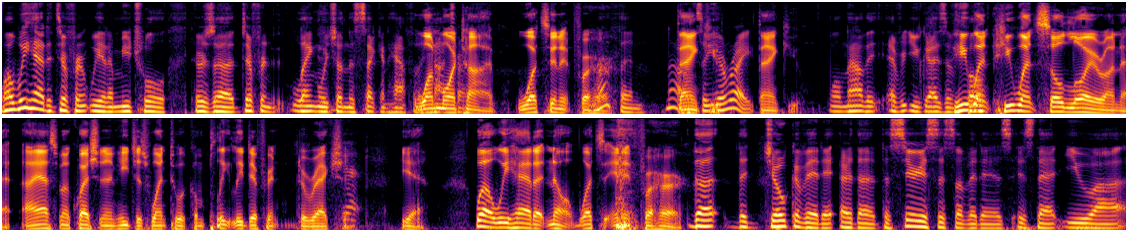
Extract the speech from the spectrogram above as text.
Well, we had a different. We had a mutual. There's a different language on the second half of the One more contract. time. What's in it for her? Nothing. No. Thank so you. you're right. Thank you. Well, now that every you guys have He both- went he went so lawyer on that. I asked him a question and he just went to a completely different direction. Yeah. Well, we had a no, what's in it for her? the the joke of it or the the seriousness of it is is that you uh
